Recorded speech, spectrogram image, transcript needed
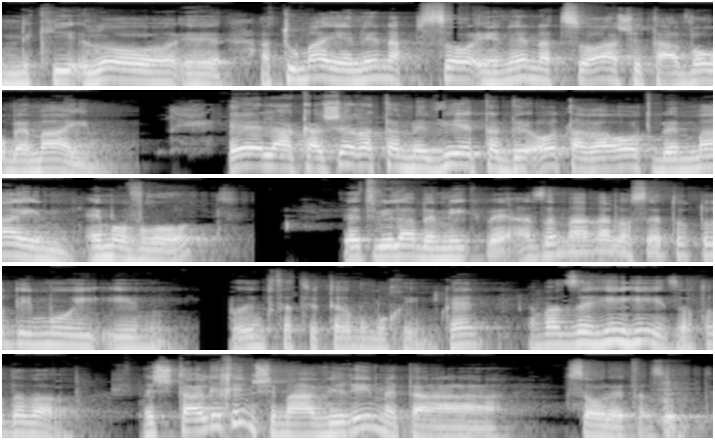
נקי, לא, אה, הטומאה היא איננה פסו, איננה צואה שתעבור במים, אלא כאשר אתה מביא את הדעות הרעות במים, הן עוברות. זה טבילה במקווה, אז המהר"ל עושה את אותו דימוי עם דברים קצת יותר נמוכים, כן? אבל זה היא-היא, זה אותו דבר. יש תהליכים שמעבירים את הפסולת הזאת.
